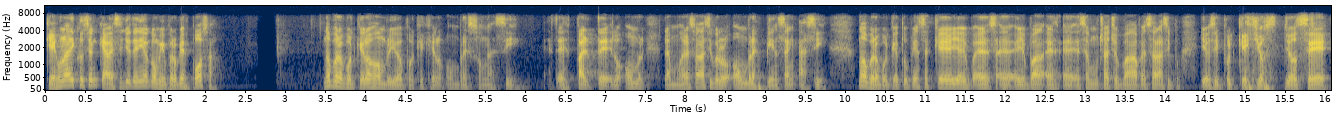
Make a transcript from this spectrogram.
Que es una discusión que a veces yo he tenido con mi propia esposa. No, pero ¿por qué los hombres? Yo, porque es que los hombres son así. Es parte, los hombres, las mujeres son así, pero los hombres piensan así. No, pero porque tú piensas que ellos, ellos esos muchachos van a pensar así. Y yo decir, porque yo, yo sé.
